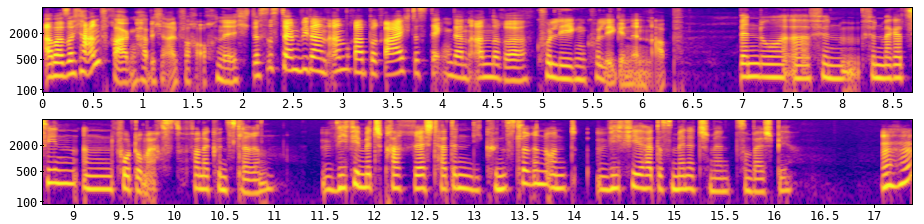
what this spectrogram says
Aber solche Anfragen habe ich einfach auch nicht. Das ist dann wieder ein anderer Bereich, das decken dann andere Kollegen, Kolleginnen ab. Wenn du äh, für, ein, für ein Magazin ein Foto machst von einer Künstlerin, wie viel Mitspracherecht hat denn die Künstlerin und wie viel hat das Management zum Beispiel? Mhm.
